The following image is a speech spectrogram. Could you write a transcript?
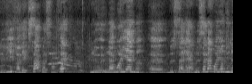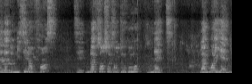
de vivre avec ça parce qu'en fait, la moyenne euh, de salaire, le salaire moyen d'une aide à domicile en France, c'est 960 euros net, la moyenne.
